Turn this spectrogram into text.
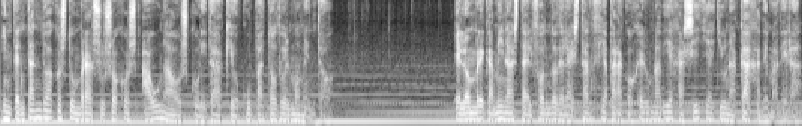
intentando acostumbrar sus ojos a una oscuridad que ocupa todo el momento. El hombre camina hasta el fondo de la estancia para coger una vieja silla y una caja de madera.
